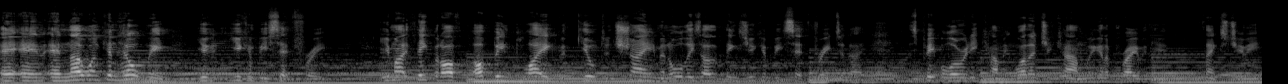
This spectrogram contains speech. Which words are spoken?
and, and no one can help me. You, you can be set free. You might think, but I've, I've been plagued with guilt and shame and all these other things. You can be set free today. There's people already coming. Why don't you come? We're going to pray with you. Thanks, Jimmy.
